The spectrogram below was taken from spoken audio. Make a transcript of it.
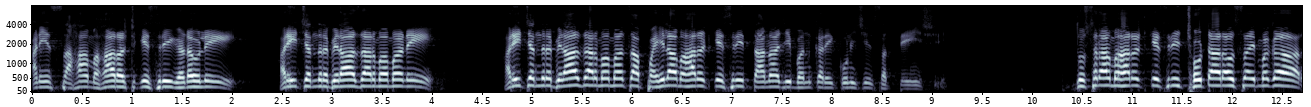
आणि सहा महाराष्ट्र केसरी घडवले. हरिचंद्र बिराजदार मामाने हरिचंद्र बिराजदार मामाचा पहिला महाराष्ट्र केसरी तानाजी बनकर एकोणीसशे सत्त्याऐंशी. दुसरा महाराष्ट्र केसरी छोटा रावसाहेब मगर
